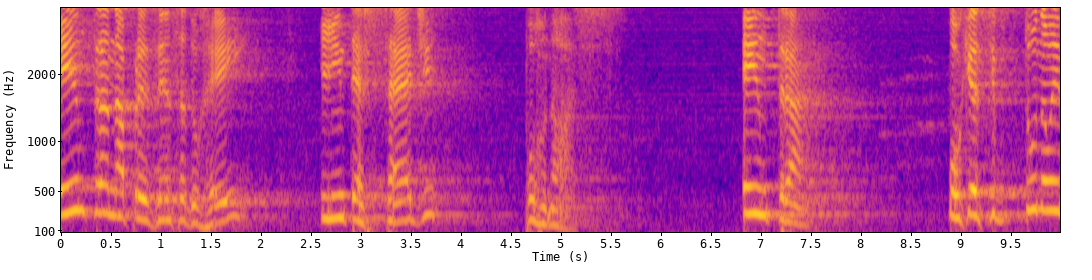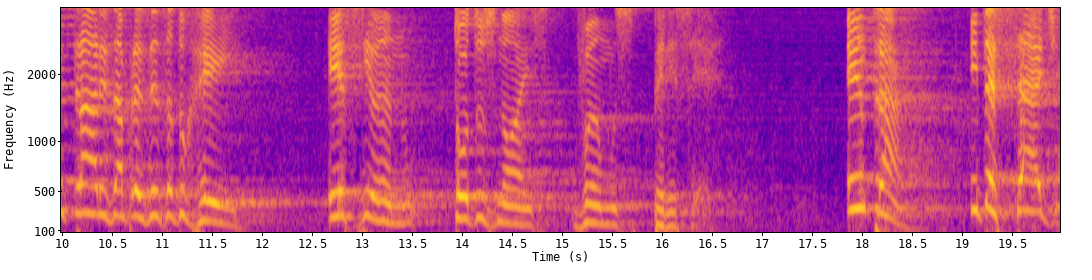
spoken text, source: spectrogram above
entra na presença do rei e intercede por nós. Entra, porque se tu não entrares na presença do rei, esse ano todos nós vamos perecer. Entra, intercede,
